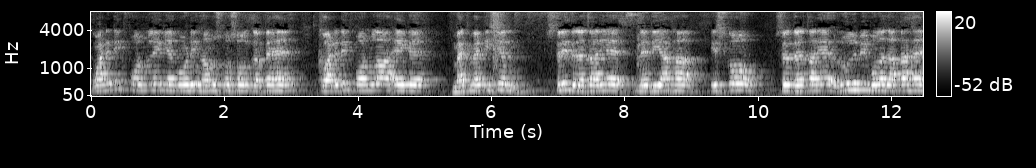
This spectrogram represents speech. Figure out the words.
क्वाड्रेटिक फॉर्मूले के अकॉर्डिंग हम उसको सोल्व करते हैं। क्वाड्रेटिक फॉर्मूला एक मैथमेटिशियन श्री द्रोणाचार्य ने दिया था, इसको श्री द्रोणाचार्य रूल भी बोला जाता है,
